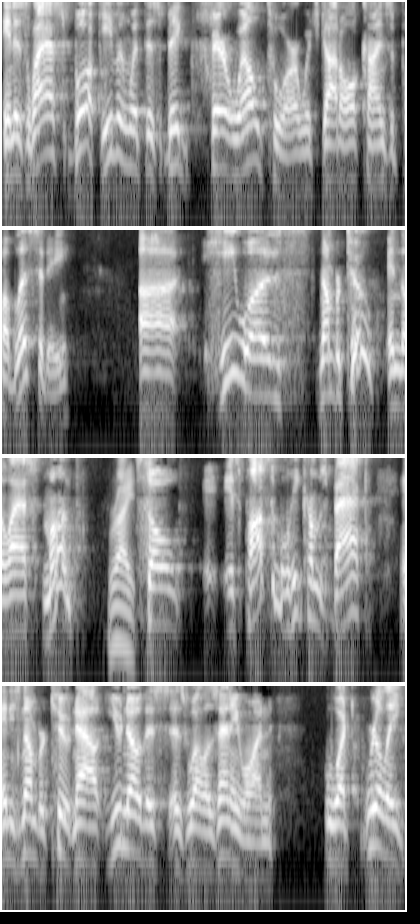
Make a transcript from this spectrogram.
In his last book, even with this big farewell tour, which got all kinds of publicity, uh, he was number two in the last month. Right. So it's possible he comes back and he's number two. Now, you know this as well as anyone. What really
